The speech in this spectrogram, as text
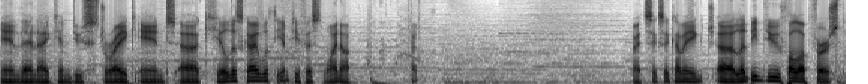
And then I can do strike and uh, kill this guy with the empty fist. Why not? Okay. Alright, six incoming. Uh, let me do follow up first.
